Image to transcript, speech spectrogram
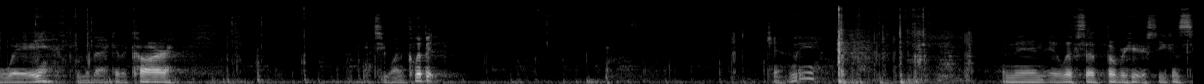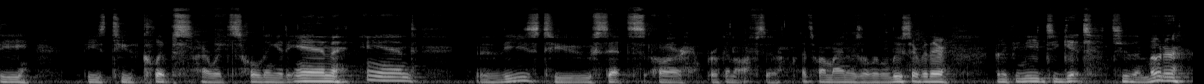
away from the back of the car. So you want to clip it gently. And then it lifts up over here. So you can see these two clips are what's holding it in and these two sets are broken off. So that's why mine was a little loose over there. But if you need to get to the motor,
